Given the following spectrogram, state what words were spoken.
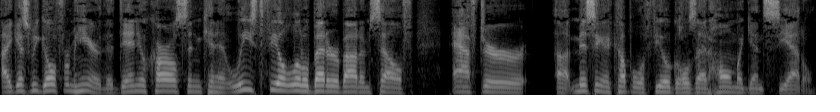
I guess we go from here. That Daniel Carlson can at least feel a little better about himself after uh, missing a couple of field goals at home against Seattle.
